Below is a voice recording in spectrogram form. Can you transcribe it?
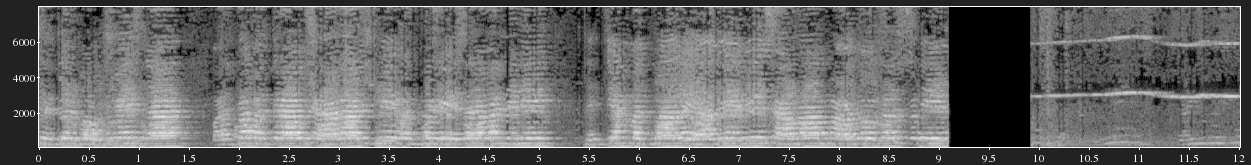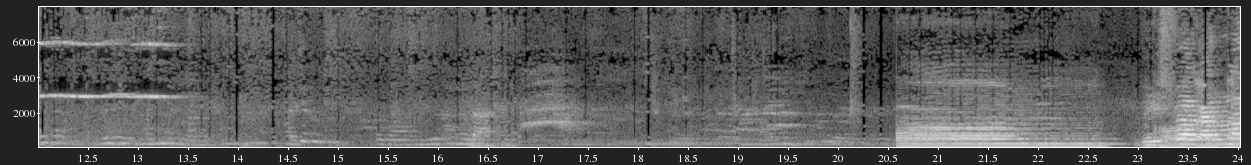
సిద్ధిర్భవతు మే సదా విశాలాక్ష్మి పద్మజే నిత్యం పద్మాలయా దేవి సామాం పాదో సరస్వతి విశ్వకర్మా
